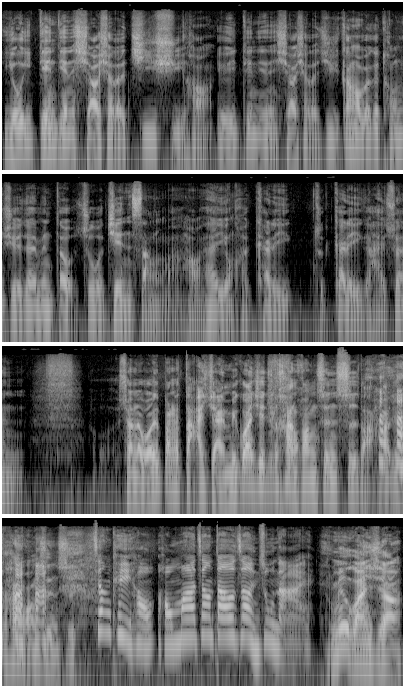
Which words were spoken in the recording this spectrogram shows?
有一点点的小小的积蓄哈，有一点点的小小的积蓄。刚好我有一个同学在那边到做建商嘛，哈，他在永和开了一。就盖了一个还算算了，我也帮他打一下，也没关系，就是汉皇盛世的哈，就是汉皇盛世。这样可以好好吗？这样大家都知道你住哪哎、欸？没有关系啊，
